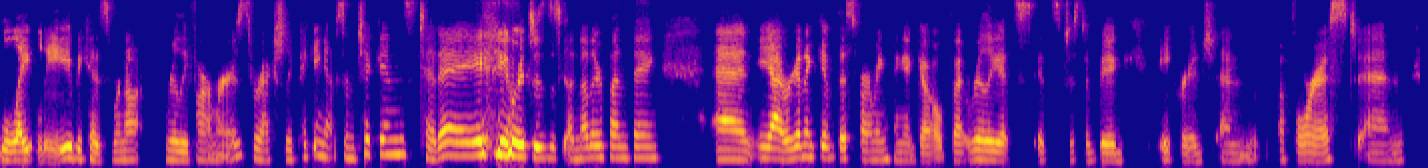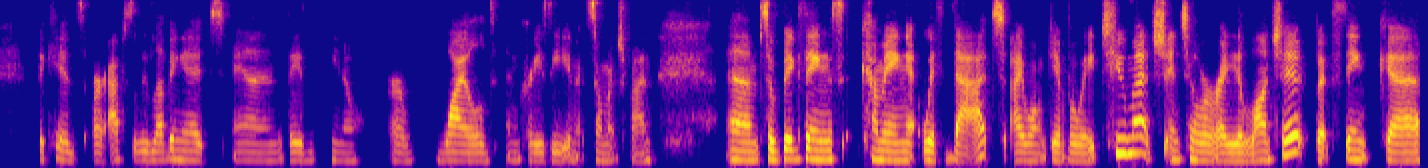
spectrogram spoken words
lightly because we're not really farmers. We're actually picking up some chickens today, which is another fun thing. And yeah, we're gonna give this farming thing a go. But really, it's it's just a big acreage and a forest, and the kids are absolutely loving it, and they you know are wild and crazy, and it's so much fun. Um, so big things coming with that. I won't give away too much until we're ready to launch it, but think uh,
